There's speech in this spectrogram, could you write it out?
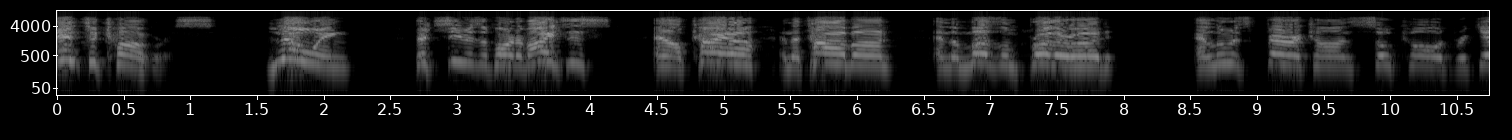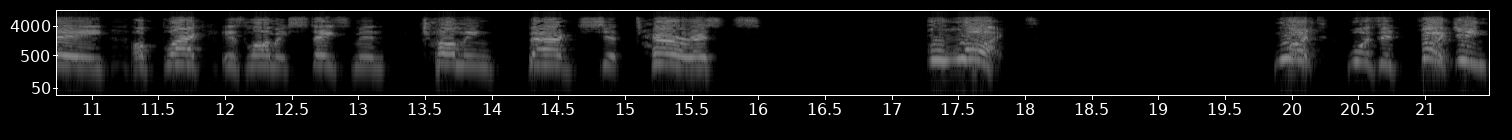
into Congress, knowing that she was a part of ISIS and Al Qaeda and the Taliban and the Muslim Brotherhood and Louis Farrakhan's so called brigade of black Islamic statesmen coming bad shit terrorists. For what? What was it fucking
